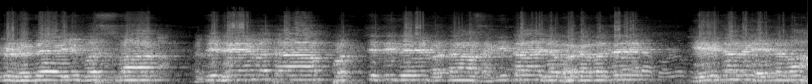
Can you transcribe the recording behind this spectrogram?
कृणुते युवस्वा अधिदेवता प्रत्यतिदेवता सहिताय भगवते। केतवे नमः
